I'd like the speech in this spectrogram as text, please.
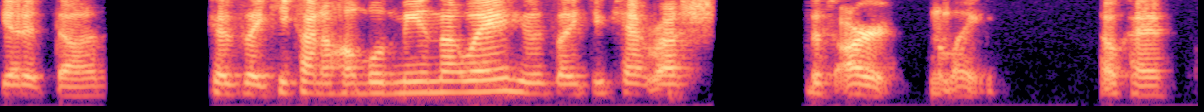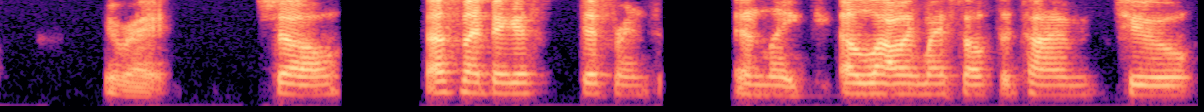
get it done. Cause like he kind of humbled me in that way. He was like, you can't rush this art. And I'm like, okay, you're right. So that's my biggest difference in like allowing myself the time to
